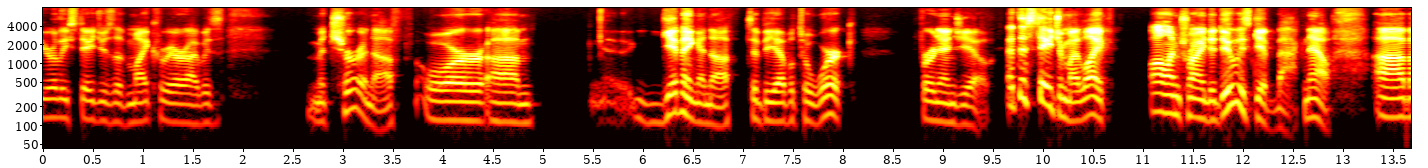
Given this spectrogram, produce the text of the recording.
the early stages of my career, I was mature enough or um, giving enough to be able to work for an NGO. At this stage in my life, all I'm trying to do is give back. Now, uh,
